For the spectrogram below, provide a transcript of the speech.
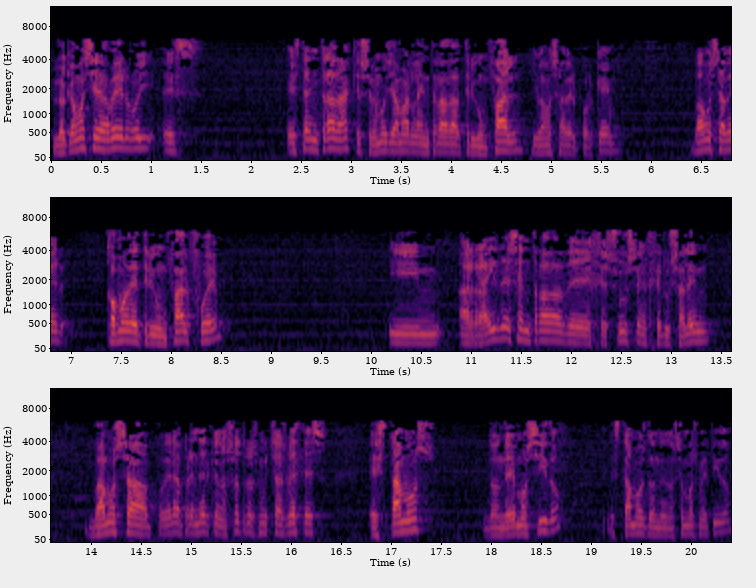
lo que vamos a ir a ver hoy es esta entrada, que solemos llamar la entrada triunfal, y vamos a ver por qué. Vamos a ver cómo de triunfal fue, y a raíz de esa entrada de Jesús en Jerusalén, vamos a poder aprender que nosotros muchas veces estamos donde hemos ido, estamos donde nos hemos metido,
